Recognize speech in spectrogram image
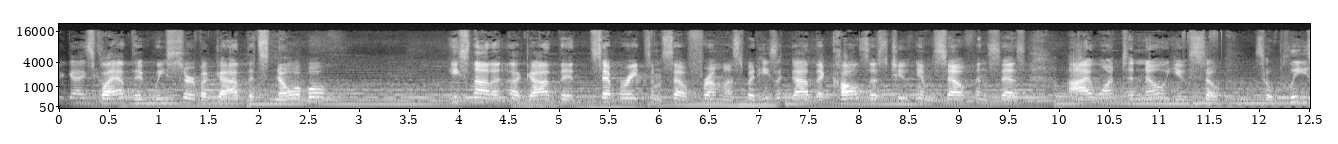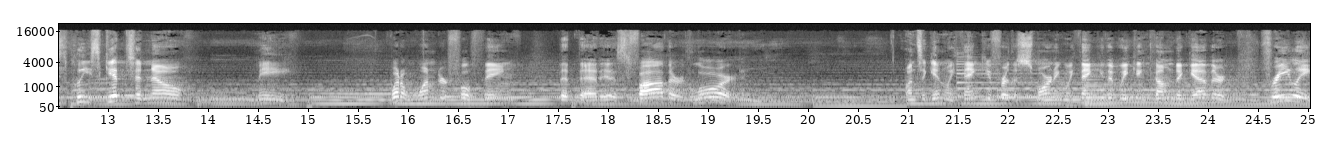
you guys glad that we serve a God that's knowable? He's not a, a, God that separates himself from us, but he's a God that calls us to himself and says, I want to know you. So, so please, please get to know me. What a wonderful thing that that is. Father, Lord, once again, we thank you for this morning. We thank you that we can come together freely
